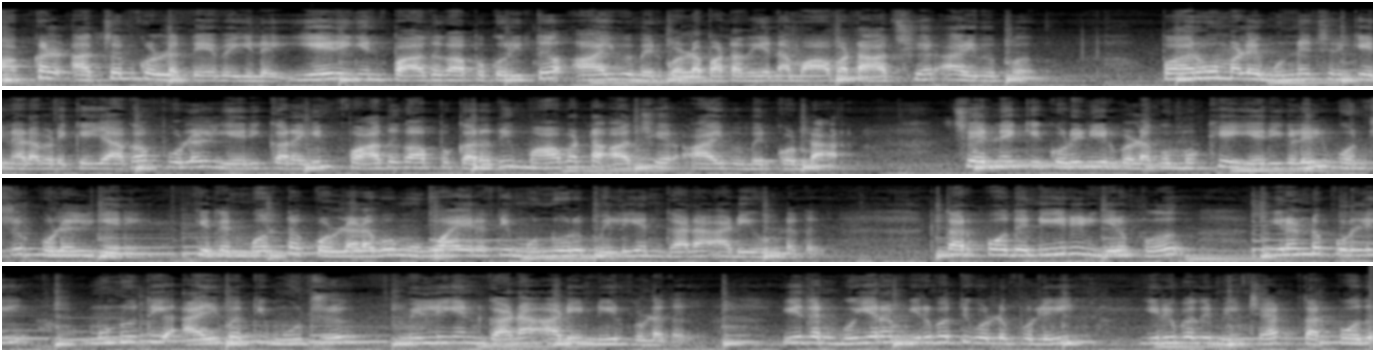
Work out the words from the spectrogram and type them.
மக்கள் அச்சம் கொள்ள தேவையில்லை. ஏரியின் பாதுகாப்பு குறித்து ஆய்வு மேற்கொள்ளப்பட்டது என மாவட்ட ஆட்சியர் அறிவிப்பு. பருவமழை முன்னெச்சரிக்கை நடவடிக்கையாக புழல் ஏரிக்கரையின் பாதுகாப்பு கருதி மாவட்ட ஆட்சியர் ஆய்வு மேற்கொண்டார். சென்னைக்கு குடிநீர் வழங்கும் முக்கிய ஏரிகளில் ஒன்று புழல் ஏரி. இதன் மொத்த கொள்ளளவு மூவாயிரத்தி முன்னூறு மில்லியன் கன அடி உள்ளது. தற்போது நீரின் இருப்பு இரண்டு புள்ளி முன்னூற்றி ஐம்பத்தி மூன்று மில்லியன் கன அடி நீர் உள்ளது. இதன் உயரம் இருபத்தி ஒன்று புள்ளி இருபது மீட்டர் தற்போது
